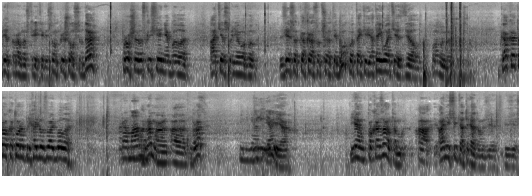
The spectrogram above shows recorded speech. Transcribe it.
лет ровно встретились. Он пришел сюда, прошлое воскресенье было, отец у него был. Здесь вот как раз вот с этой буквы такие, это его отец сделал, он умер. Как этого, который приходил звать было? Роман. Роман, а брат? Илья. Илья. Я ему показал там, а они сидят рядом здесь.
